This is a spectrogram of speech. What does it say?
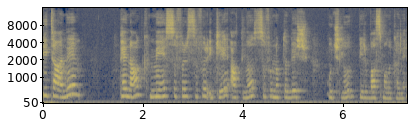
Bir tane Penak M002 adlı 0.5 uçlu bir basmalı kalem.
